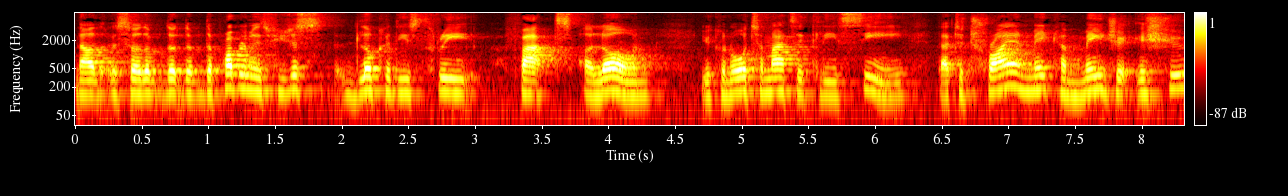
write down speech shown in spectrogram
Now, so the, the, the problem is if you just look at these three facts alone, you can automatically see that to try and make a major issue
